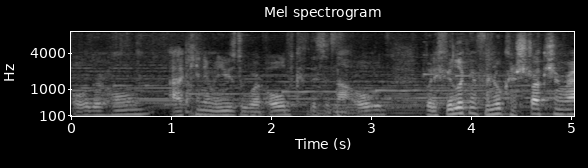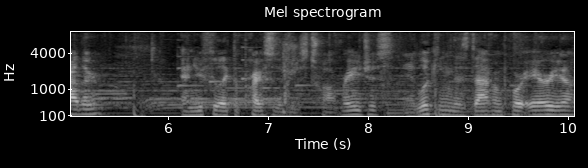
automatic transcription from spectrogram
older home, I can't even use the word old because this is not old. But if you're looking for new construction rather, and you feel like the prices are just too outrageous and you're looking in this Davenport area,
